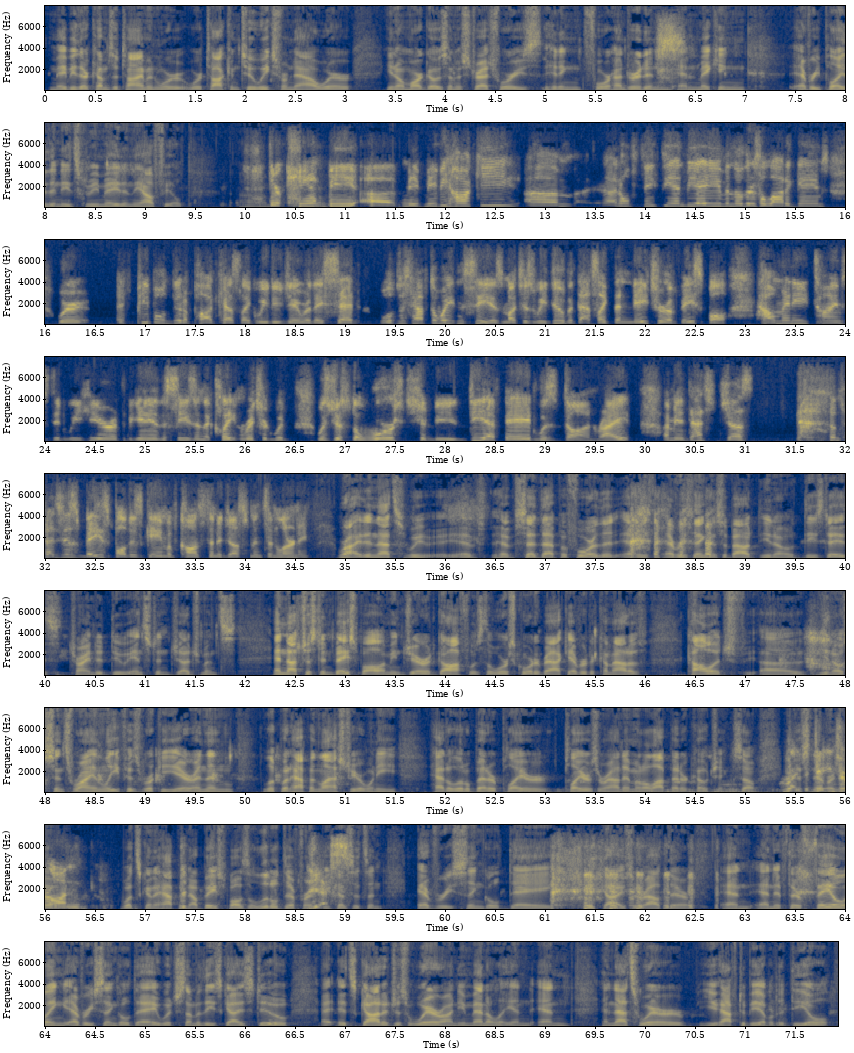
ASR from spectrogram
maybe there comes a time, and we're we're talking two weeks from now, where you know Margot's in a stretch where he's hitting 400 and and making every play that needs to be made in the outfield. Um, there can't be uh, maybe, maybe hockey. Um, I don't think the NBA, even though there's a lot of games where if people did a podcast like we do, Jay, where they said, we'll just have to wait and see as much as we do, but that's like the nature of baseball. How many times did we hear at the beginning of the season that Clayton Richard would, was just the worst, should be DFA'd, was done, right? I mean, that's just, that's just baseball, this game of constant adjustments and learning. Right. And that's, we have, have said that before, that every, everything is about, you know, these days trying to do instant judgments and not just in baseball. I mean, Jared Goff was the worst quarterback ever to come out of college, uh, you know, since Ryan Leaf his rookie year, and then look what happened last year when he had a little better player players around him and a lot better coaching. So you right, just never know on, what's going to happen. The, now, baseball is a little different yes. because it's an every single day guys are out there, and and if they're failing every single day, which some of these guys do, it's got to just wear on you mentally, and and and that's where you have to be able to deal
